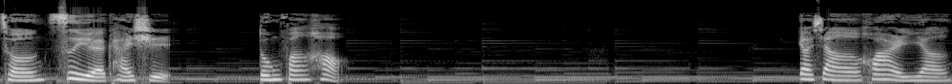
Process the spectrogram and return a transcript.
从四月开始，东方号要像花儿一样，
